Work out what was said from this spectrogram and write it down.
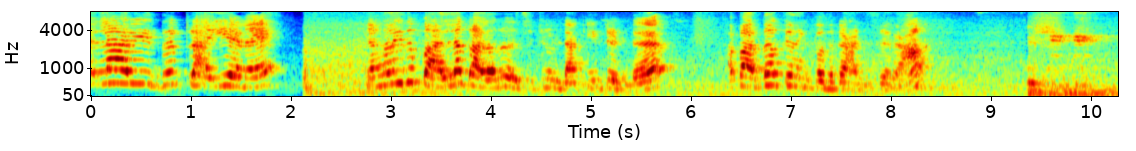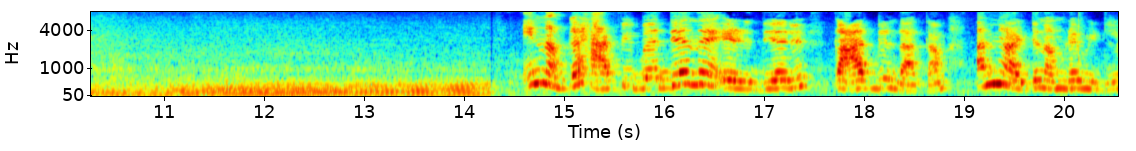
എല്ലാവരും ഇത് ട്രൈ ചെയ്യണേ. ഞങ്ങൾ ഇത് പല കളർ വെച്ചിട്ട് ഉണ്ടാക്കിയിട്ടുണ്ട് അപ്പൊ നിങ്ങൾക്കൊന്ന് കാണിച്ചു തരാം. ഇനി നമുക്ക് ഹാപ്പി ബർത്ത്ഡേ എന്ന് എഴുതിയ ഒരു കാർഡ് ഉണ്ടാക്കാം. അതിനായിട്ട് നമ്മുടെ വീട്ടിൽ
